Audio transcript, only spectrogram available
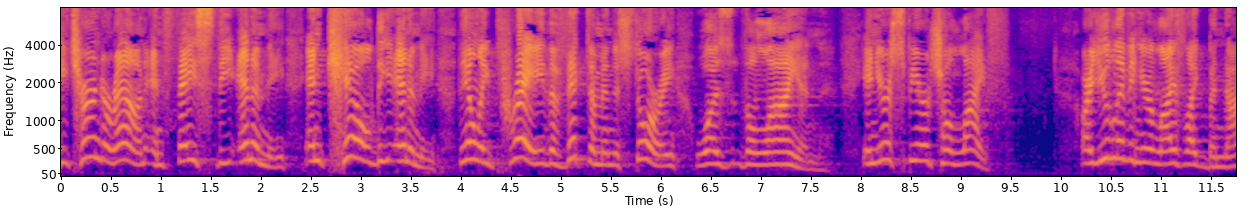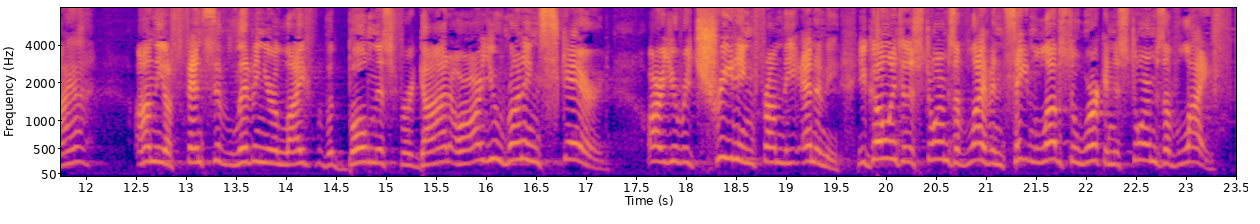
He turned around and faced the enemy and killed the enemy. The only prey, the victim in the story, was the lion in your spiritual life? Are you living your life like Benaiah? On the offensive, living your life with boldness for God? Or are you running scared? Are you retreating from the enemy? You go into the storms of life, and Satan loves to work in the storms of life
